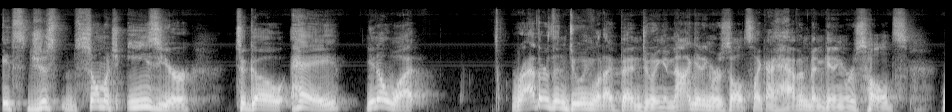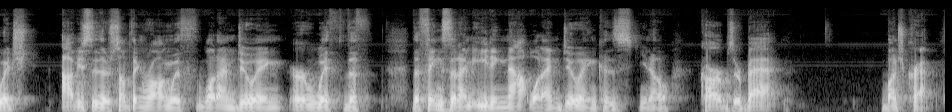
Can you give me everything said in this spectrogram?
it's just so much easier to go, "Hey, you know what? Rather than doing what I've been doing and not getting results like I haven't been getting results, which obviously there's something wrong with what I'm doing or with the the things that I'm eating, not what I'm doing, because you know carbs are bad, bunch of crap.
